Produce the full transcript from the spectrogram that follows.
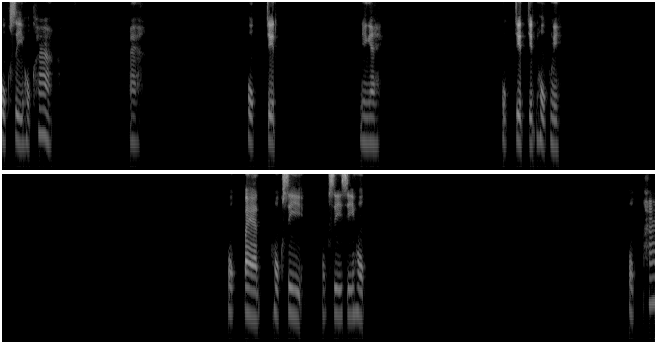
หกสี่หกห้าอะหกเจ็ด นี่ไงหกเจ็ดเจ็ดหกนี่ หกแปดหกสี่หกสี่สี่หกหกห้า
